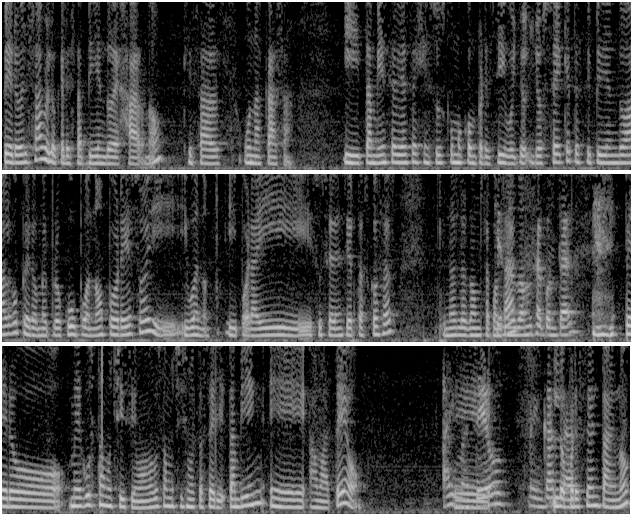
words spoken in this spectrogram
pero él sabe lo que le está pidiendo dejar, ¿no? Quizás una casa. Y también se ve a ese Jesús como comprensivo. Yo, yo sé que te estoy pidiendo algo, pero me preocupo, ¿no? Por eso y, y bueno, y por ahí suceden ciertas cosas que nos las vamos a contar. nos vamos a contar. pero me gusta muchísimo, me gusta muchísimo esta serie. También eh, a Mateo. Ay, Mateo lo presentan, ¿no?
